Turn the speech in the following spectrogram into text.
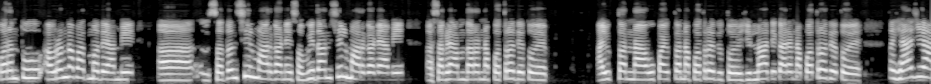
परंतु औरंगाबादमध्ये आम्ही अ, सदनशील मार्गाने संविधानशील मार्गाने आम्ही सगळ्या आमदारांना पत्र देतोय. आयुक्तांना उपायुक्तांना पत्र देतोय. जिल्हाधिकाऱ्यांना पत्र देतोय. तर ह्या ज्या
